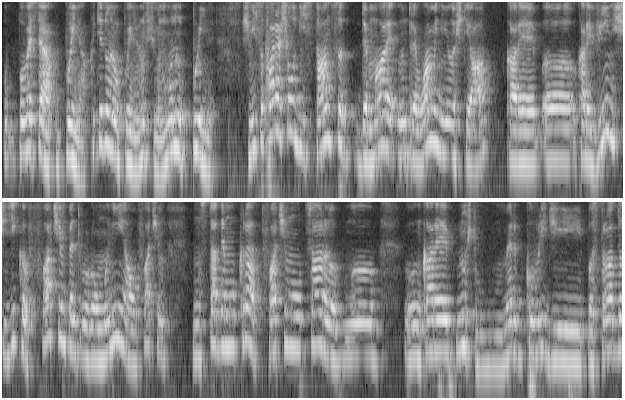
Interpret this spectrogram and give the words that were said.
po- povestea aia cu pâinea. Cât e, domnule, o pâine? Nu știu, nu mănânc pâine. Și mi se pare așa o distanță de mare între oamenii ăștia care, uh, care vin și zic că facem pentru România, o facem un stat democrat, facem o țară uh, în care, nu știu, merg covrigii pe stradă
